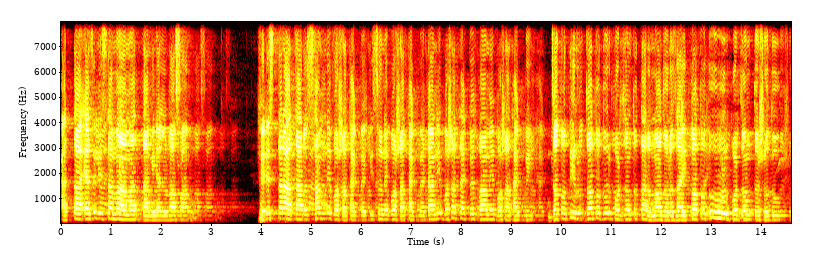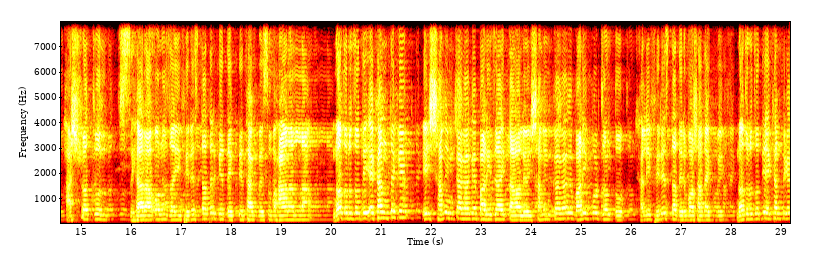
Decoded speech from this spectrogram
হাত্তা এজলিসা মামাদ্দা দামিনাল বাসার। ফেরেশতারা তার সামনে বসা থাকবে, পিছনে বসা থাকবে, ডানে বসা থাকবে, বামে বসা থাকবে। যত দূর যত দূর পর্যন্ত তার নজর যায়, তত দূর পর্যন্ত শুধু হাস্যজ্জ্বল চেহারা অনুযায়ী ফেরেস্তাদেরকে দেখতে থাকবে, সুবহানাল্লাহ। নজর যদি এখান থেকে এই শামীম কাকাকে বাড়ি যায়, তাহলে ওই শামীম কাকাকে বাড়ি পর্যন্ত খালি ফেরেশতাদের বসা দেখবে। নজর যদি এখান থেকে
